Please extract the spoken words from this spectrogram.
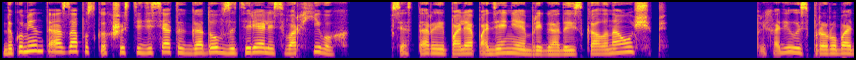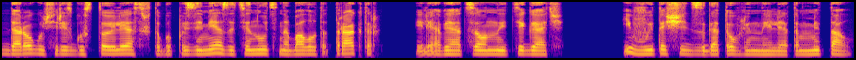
Документы о запусках 60-х годов затерялись в архивах, все старые поля падения бригада искала на ощупь. Приходилось прорубать дорогу через густой лес, чтобы по зиме затянуть на болото трактор или авиационный тягач и вытащить заготовленный летом металл.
